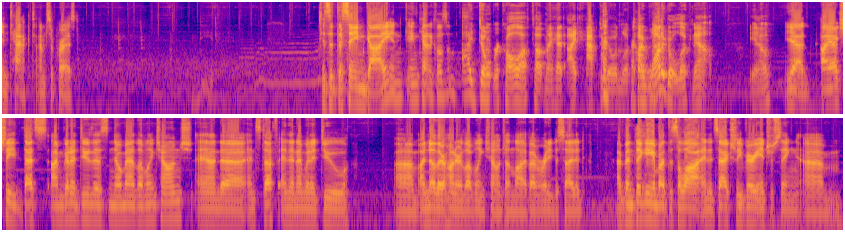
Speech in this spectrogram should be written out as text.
intact. I'm surprised. Indeed. Is it the same guy in, in Cataclysm? I don't recall off the top of my head. I'd have to go and look. I want to go look now. You know? Yeah, I actually that's I'm gonna do this nomad leveling challenge and uh, and stuff, and then I'm gonna do um, another hunter leveling challenge on live. I've already decided. I've been thinking about this a lot, and it's actually very interesting. Um,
